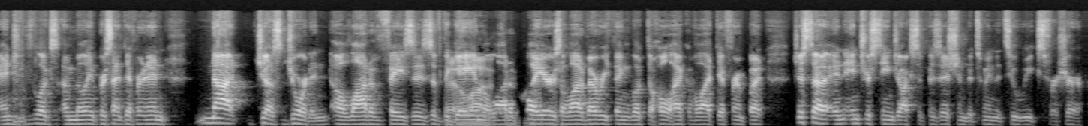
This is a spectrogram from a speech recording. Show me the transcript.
and he looks a million percent different. And not just Jordan, a lot of phases of the yeah, game, a lot, a lot of, of players, a lot of everything looked a whole heck of a lot different, but just a, an interesting juxtaposition between the two weeks for sure.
